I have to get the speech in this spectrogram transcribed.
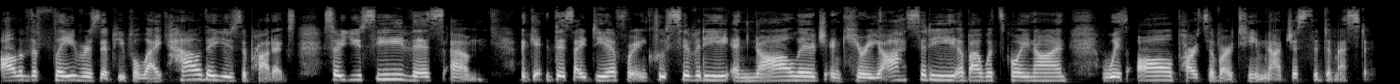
all of the flavors that people like, how they use use the products. So you see this, um, this idea for inclusivity and knowledge and curiosity about what's going on with all parts of our team, not just the domestic.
